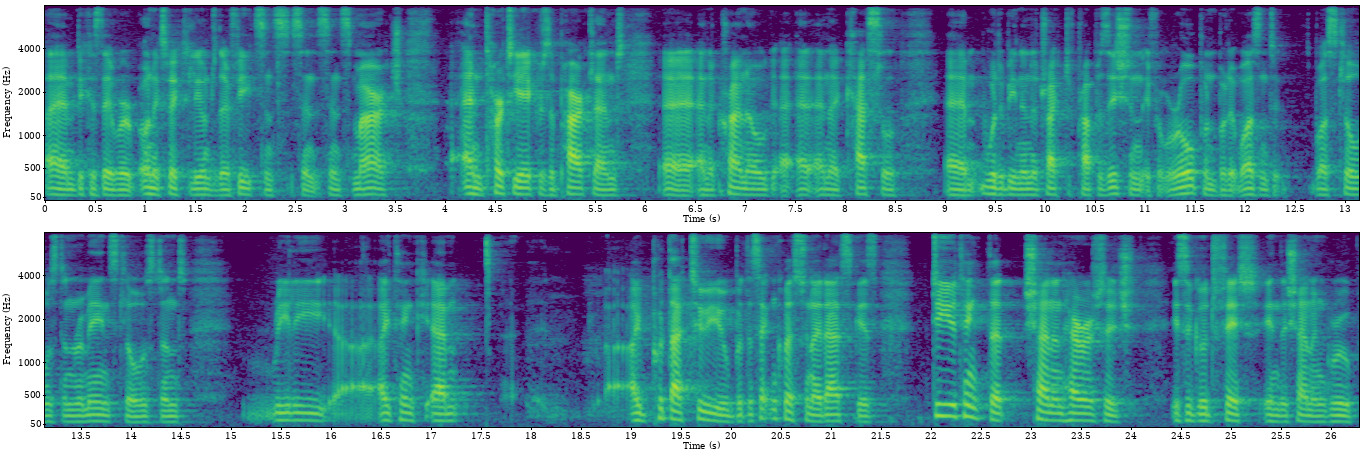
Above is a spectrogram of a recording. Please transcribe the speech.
um, because they were unexpectedly under their feet since, since, since March. And 30 acres of parkland uh, and a crannog uh, and a castle um, would have been an attractive proposition if it were open, but it wasn't. It was closed and remains closed. And really, uh, I think um, I put that to you. But the second question I'd ask is, do you think that Shannon Heritage is a good fit in the Shannon Group?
